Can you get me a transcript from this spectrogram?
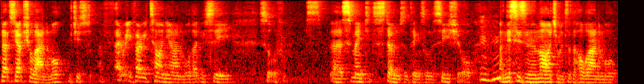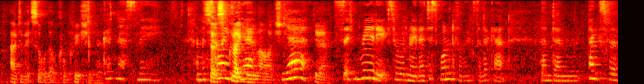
that's the actual animal, which is a very, very tiny animal that you see sort of uh, cemented stones and things on the seashore. Mm-hmm. And this is an enlargement of the whole animal out of its sort of little concretion there. Goodness me. And the So time, it's greatly yeah, enlarged. yeah, Yeah. it's really extraordinary. They're just wonderful things to look at. And um, thanks for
